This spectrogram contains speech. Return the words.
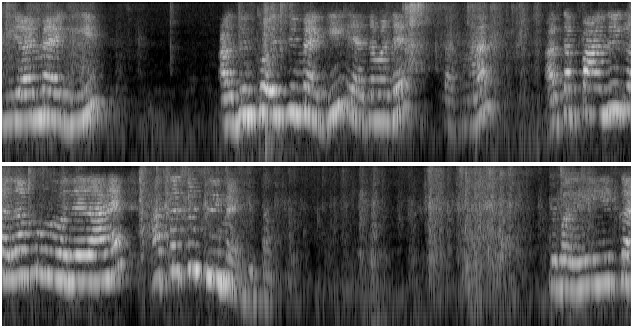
ही आहे मॅगी अजून थोडीशी मॅगी याच्यामध्ये टाकणार आता पाणी गरम होलेलं आहे आता दुसरी मॅगी टाकतो हे बघा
